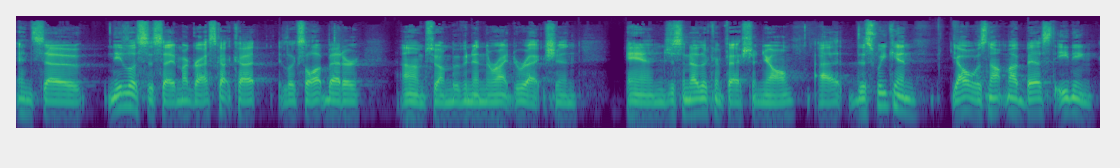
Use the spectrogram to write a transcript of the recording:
And so, needless to say, my grass got cut. It looks a lot better. Um, so I'm moving in the right direction. And just another confession, y'all. Uh, this weekend, y'all was not my best eating.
